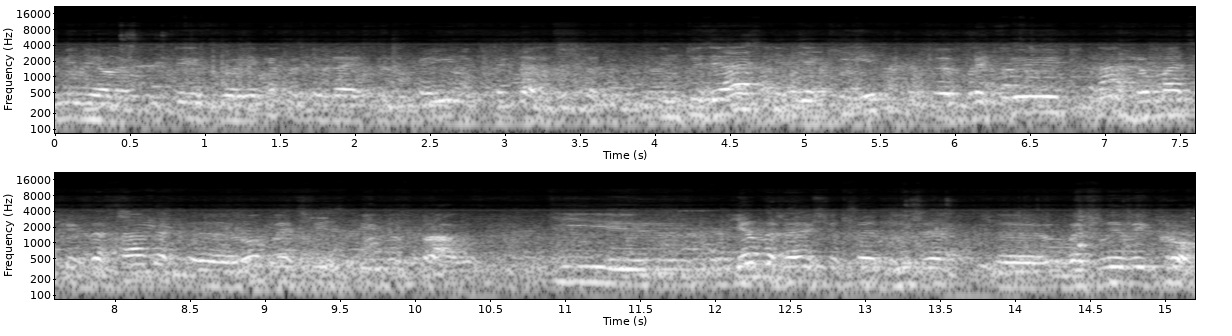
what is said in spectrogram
імені Олега яке представляє Сил України і так далі. Тобто ентузіастів, які е, працюють на громадських засадах, роблять свою спільну справу. І я вважаю, що це дуже важливий крок.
